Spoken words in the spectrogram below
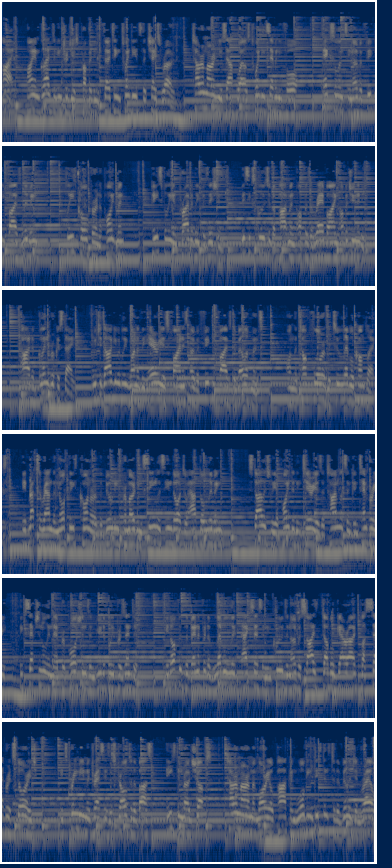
Hi, I am glad to introduce property 1320 The Chase Road, Turramurra, New South Wales 2074. Excellence in over 55s living. Please call for an appointment. Peacefully and privately positioned, this exclusive apartment offers a rare buying opportunity. Part of Glenbrook Estate, which is arguably one of the area's finest over 55s developments. On the top floor of the two-level complex, it wraps around the northeast corner of the building promoting seamless indoor to outdoor living. Stylishly appointed interiors are timeless and contemporary, exceptional in their proportions and beautifully presented. It offers the benefit of level lift access and includes an oversized double garage plus separate storage. Its premium address is a stroll to the bus, Eastern Road Shops, Turramurra Memorial Park and walking distance to the village and rail.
